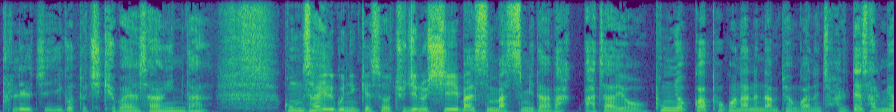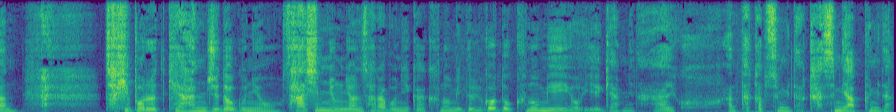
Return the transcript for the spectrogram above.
풀릴지 이것도 지켜봐야 할 사항입니다. 0419님께서 주진우 씨 말씀 맞습니다. 막 맞아요. 폭력과 폭언하는 남편과는 절대 살면 자기 버릇 개 안 주더군요. 46년 살아보니까 그놈이 늙어도 그놈이에요. 얘기합니다. 아이고 안타깝습니다. 가슴이 아픕니다.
